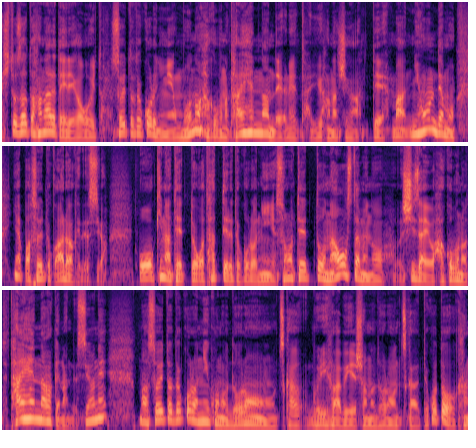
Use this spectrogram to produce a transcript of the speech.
人里離れたエリアが多いとそういったところにね物を運ぶの大変なんだよねという話があってまあ日本でもやっぱそういうとこあるわけですよ。大きな鉄塔が立ってるところにその鉄塔を直すための資材を運ぶのって大変なわけなんですよね。まあそういったところにこのドローンを使うグリフアビエーションのドローンを使うってことを考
